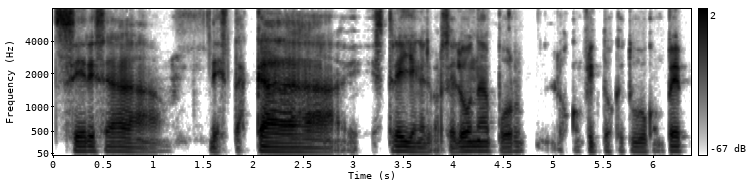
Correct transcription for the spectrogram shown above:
ser esa destacada estrella en el Barcelona por los conflictos que tuvo con Pep,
